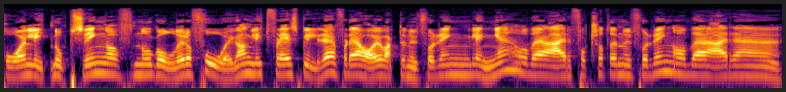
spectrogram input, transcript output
på en liten oppsving og noen goller og få i gang litt flere spillere. For det har jo vært en utfordring lenge, og det er fortsatt en utfordring. Og det er eh,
